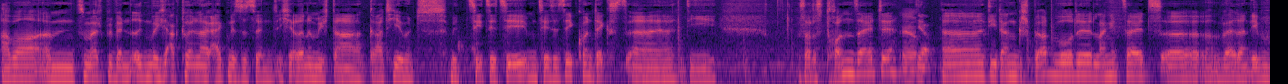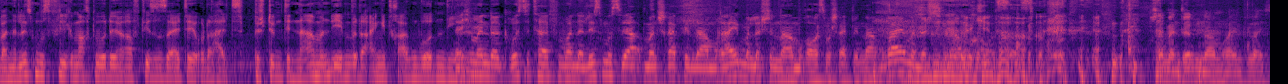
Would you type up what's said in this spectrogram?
Aber ähm, zum Beispiel, wenn irgendwelche aktuellen Ereignisse sind, ich erinnere mich da gerade hier mit, mit CCC, im CCC-Kontext, äh, die was war das, Tron-Seite, Ja. äh, die dann gesperrt wurde lange Zeit, äh, weil dann eben Vandalismus viel gemacht wurde auf dieser Seite oder halt bestimmte Namen eben wieder eingetragen wurden. Die Ja, ich meine, der größte Teil von Vandalismus wäre, man schreibt den Namen rein, man löscht den Namen raus, man schreibt den Namen rein, man löscht den Namen raus. Genau. Also, Schreib meinen dritten Namen rein vielleicht.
